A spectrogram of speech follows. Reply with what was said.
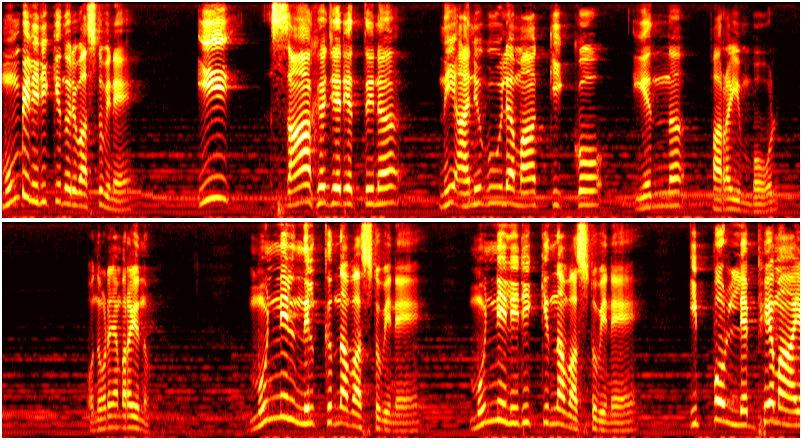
മുമ്പിലിരിക്കുന്ന ഒരു വസ്തുവിനെ ഈ സാഹചര്യത്തിന് നീ അനുകൂലമാക്കിക്കോ എന്ന് പറയുമ്പോൾ ഒന്നുകൂടെ ഞാൻ പറയുന്നു മുന്നിൽ നിൽക്കുന്ന വസ്തുവിനെ മുന്നിലിരിക്കുന്ന വസ്തുവിനെ ഇപ്പോൾ ലഭ്യമായ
